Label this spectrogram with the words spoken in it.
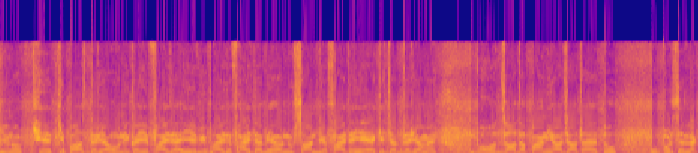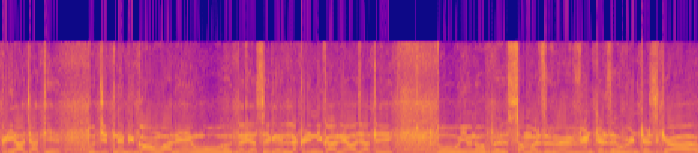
यू नो खेत के पास दरिया होने का ये फ़ायदा, ये भी फ़ायदा फ़ायदा भी है और नुकसान भी है। फ़ायदा ये है कि जब दरिया में बहुत ज़्यादा पानी आ जाता है तो ऊपर से लकड़ी आ जाती है। तो जितने भी गाँव वाले हैं, वो दरिया से लकड़ी निकालने आ जाते हैं। तो यू नो समर्स में विंटर्स विंटर्स का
